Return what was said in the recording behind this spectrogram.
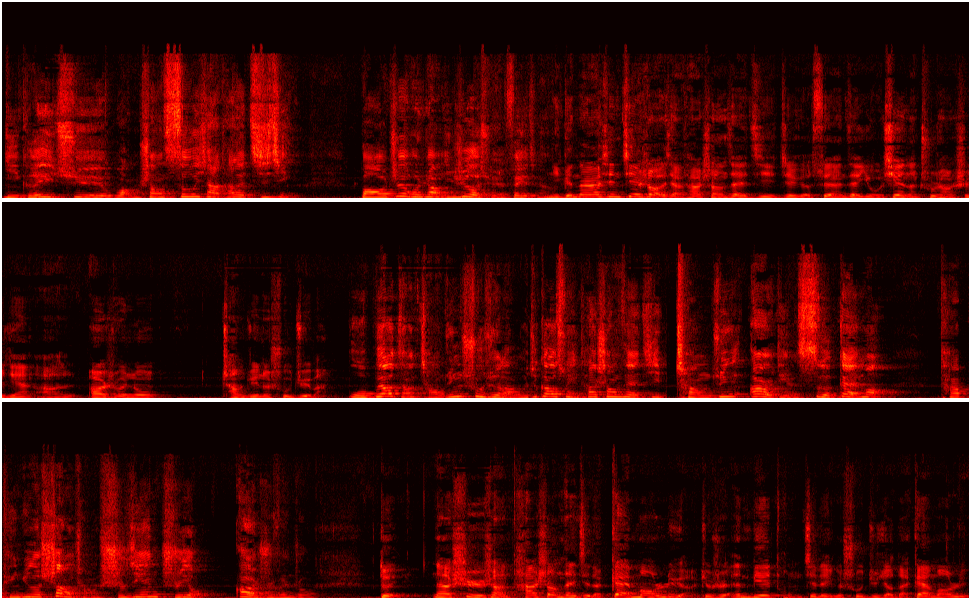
你可以去网上搜一下他的集锦，保证会让你热血沸腾。你跟大家先介绍一下他上赛季这个虽然在有限的出场时间啊，二十分钟场均的数据吧。我不要讲场均数据了，我就告诉你，他上赛季场均二点四个盖帽，他平均的上场时间只有二十分钟。对，那事实上他上赛季的盖帽率啊，就是 NBA 统计的一个数据，叫做盖帽率，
